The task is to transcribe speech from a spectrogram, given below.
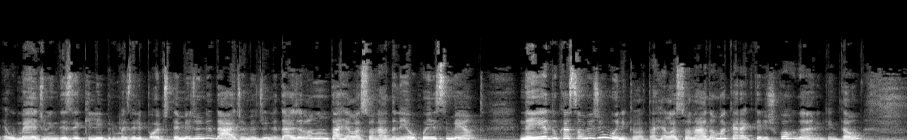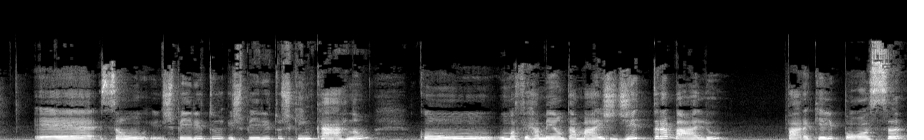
É o médium em desequilíbrio, mas ele pode ter mediunidade. A mediunidade ela não está relacionada nem ao conhecimento, nem à educação mediúnica, ela está relacionada a uma característica orgânica. Então, é, são espírito, espíritos que encarnam com uma ferramenta a mais de trabalho para que ele possa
